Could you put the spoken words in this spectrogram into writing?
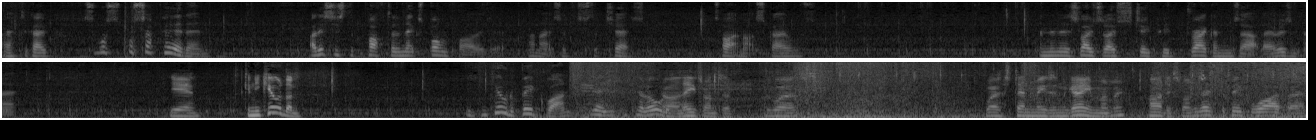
I have to go. So what's what's up here then? Oh, this is the path to the next bonfire, is it? Oh know it's a, just a chest. Titanite scales. And then there's loads of those stupid dragons out there, isn't there? Yeah. Can you kill them? You can kill the big one. Yeah, you can kill all Oh, of them. these ones are the worst. Worst enemies in the game, aren't they? Hardest ones. there's the big wyvern.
